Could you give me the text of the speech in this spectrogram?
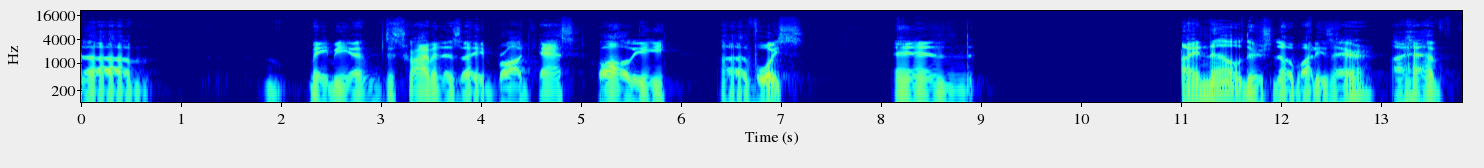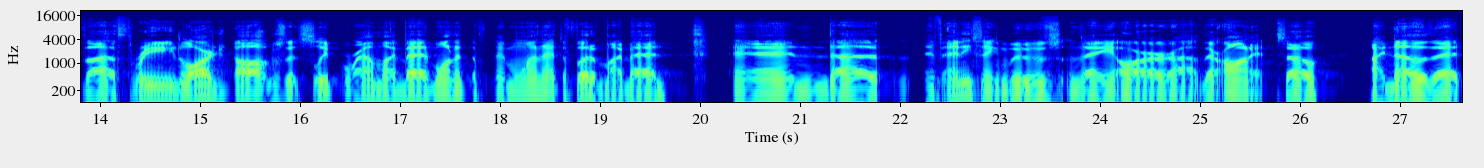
Um, maybe uh, describe it as a broadcast quality uh, voice, and I know there's nobody there. I have uh, three large dogs that sleep around my bed, one at the and one at the foot of my bed. And uh, if anything moves, they are uh, they're on it. So I know that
